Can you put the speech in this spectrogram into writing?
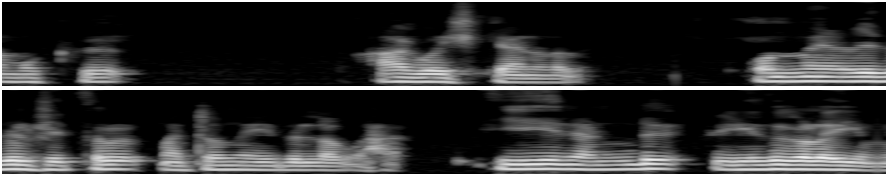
നമുക്ക് ആഘോഷിക്കാനുള്ളത്. ഒന്ന് ഈദുൽ ഫിത്തർ മറ്റൊന്ന് ഈദുൽ അബ്ഹ. ഈ രണ്ട് ഈദുകളെയും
